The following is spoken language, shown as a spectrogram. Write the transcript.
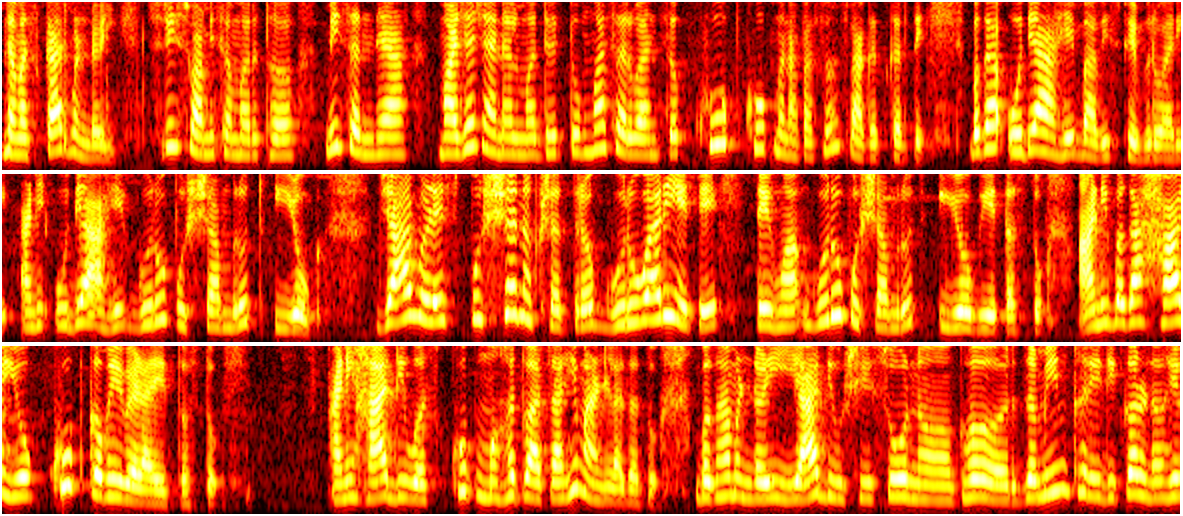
नमस्कार मंडळी. श्री स्वामी समर्थ. मी संध्या. माझ्या चॅनलमध्ये तुम्हा सर्वांचं खूप खूप मनापासून स्वागत करते. बघा उद्या आहे बावीस फेब्रुवारी आणि उद्या आहे गुरुपुष्यामृत योग. ज्या वेळेस पुष्य नक्षत्र गुरुवारी येते तेव्हा गुरुपुष्यामृत योग येत असतो. आणि बघा हा योग खूप कमी वेळा येत असतो. आणि हा दिवस खूप महत्त्वाचाही मानला जातो. बघा मंडळी या दिवशी सोनं घर जमीन खरेदी करणं हे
